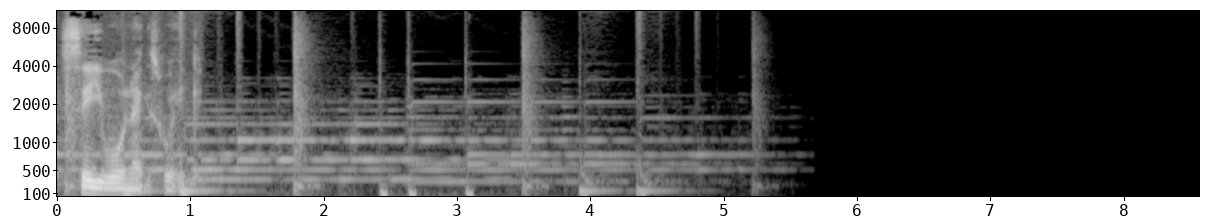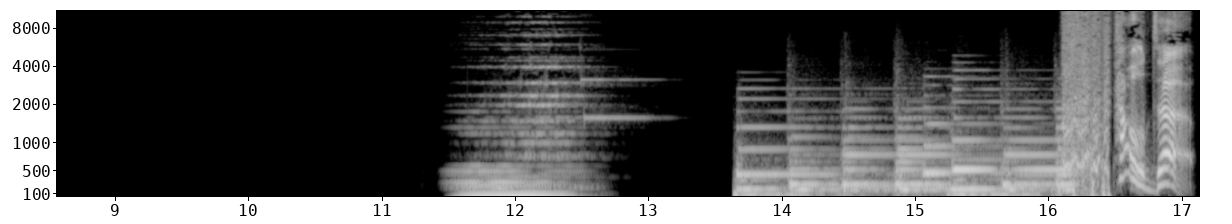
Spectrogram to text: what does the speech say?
See you all next week. Hold up.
